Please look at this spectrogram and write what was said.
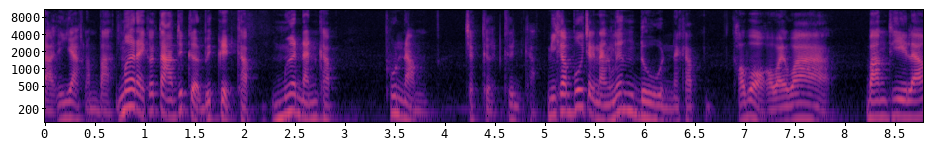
ลาที่ยากลำบาก เมื่อไรก็ตามที่เกิดวิกฤตครับเมื่อนั้นครับผู้นำจะเกิดขึ้นครับมีคำพูดจากหนังเรื่องดูนนะครับเขาบอกเอาไว้ว่า บางทีแล้ว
